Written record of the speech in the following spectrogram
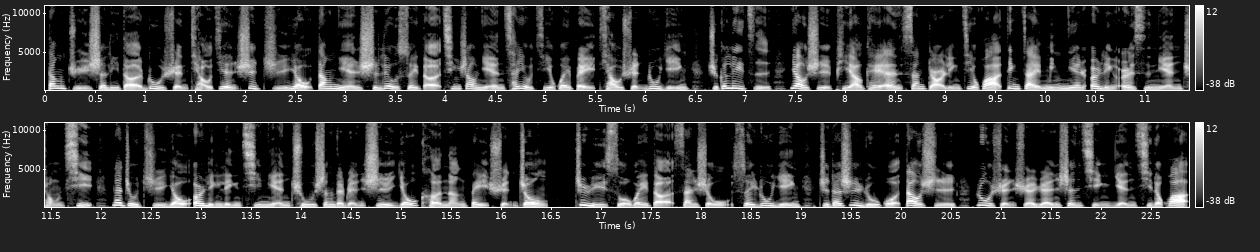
当局设立的入选条件是只有当年十六岁的青少年才有机会被挑选入营。举个例子，要是 PLKN 三点零计划定在明年二零二四年重启，那就只有二零零七年出生的人士有可能被选中。至于所谓的三十五岁入营，指的是如果到时入选学员申请延期的话，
